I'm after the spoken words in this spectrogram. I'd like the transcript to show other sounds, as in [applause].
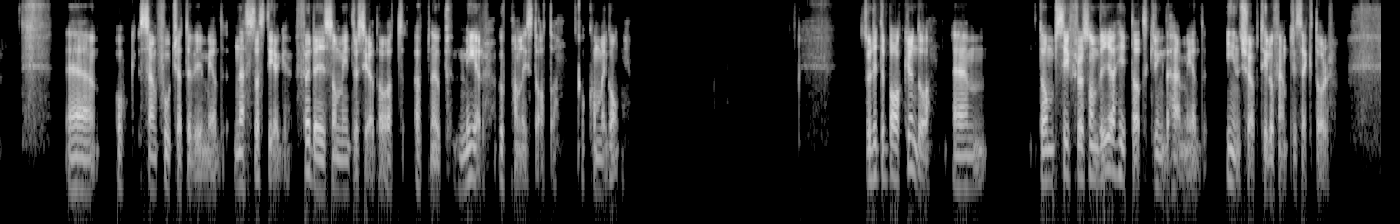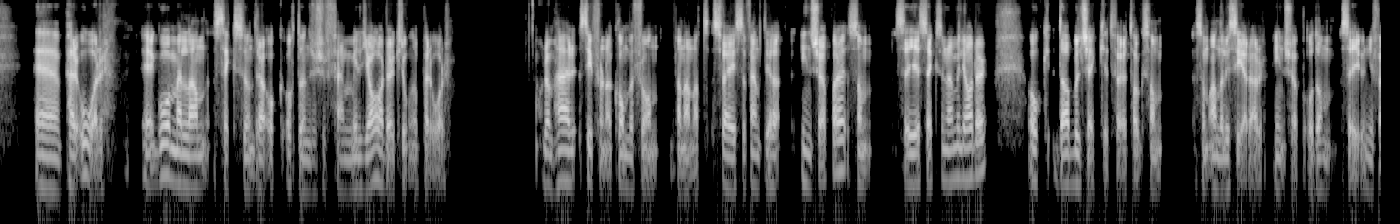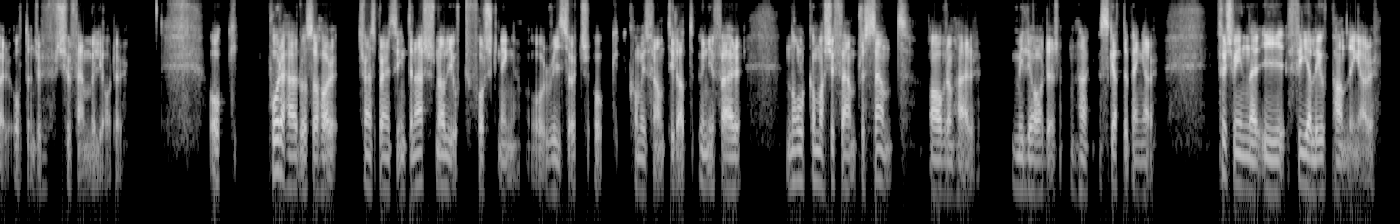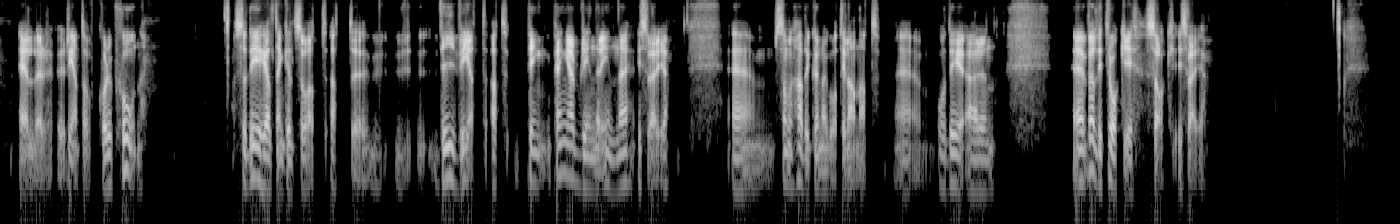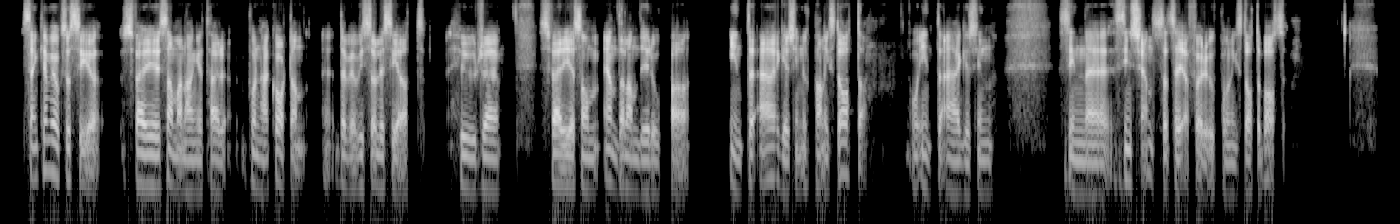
Eh, och sen fortsätter vi med nästa steg för dig som är intresserad av att öppna upp mer upphandlingsdata och komma igång. Så lite bakgrund då. Ehm, de siffror som vi har hittat kring det här med inköp till offentlig sektor eh, per år går mellan 600 och 825 miljarder kronor per år och de här siffrorna kommer från bland annat Sveriges offentliga inköpare som säger 600 miljarder och DoubleCheck, ett företag som, som analyserar inköp och de säger ungefär 825 miljarder. Och på det här då så har Transparency International gjort forskning och research och kommit fram till att ungefär 0,25 procent av de här miljarderna skattepengar försvinner i fel i upphandlingar eller rent av korruption. Så det är helt enkelt så att, att eh, vi vet att pengar brinner inne i Sverige eh, som hade kunnat gå till annat eh, och det är en eh, väldigt tråkig sak i Sverige. Sen kan vi också se Sverige i sammanhanget här på den här kartan eh, där vi har visualiserat hur eh, Sverige som enda land i Europa inte äger sin upphandlingsdata och inte äger sin sin, eh, sin tjänst så att säga för upphandlingsdatabaser.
